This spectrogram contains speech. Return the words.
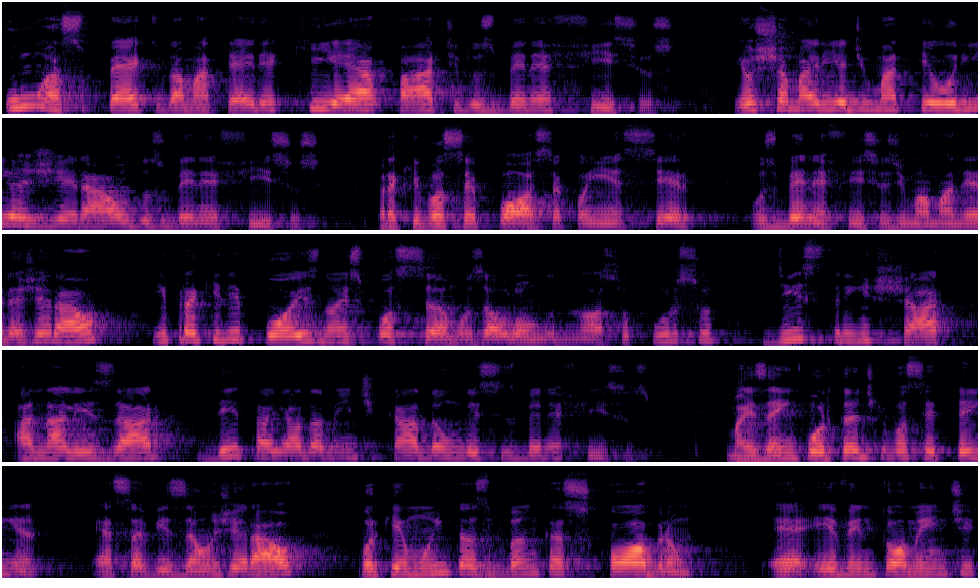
um aspecto da matéria que é a parte dos benefícios. Eu chamaria de uma teoria geral dos benefícios, para que você possa conhecer os benefícios de uma maneira geral e para que depois nós possamos, ao longo do nosso curso, destrinchar, analisar detalhadamente cada um desses benefícios. Mas é importante que você tenha essa visão geral porque muitas bancas cobram, é, eventualmente,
